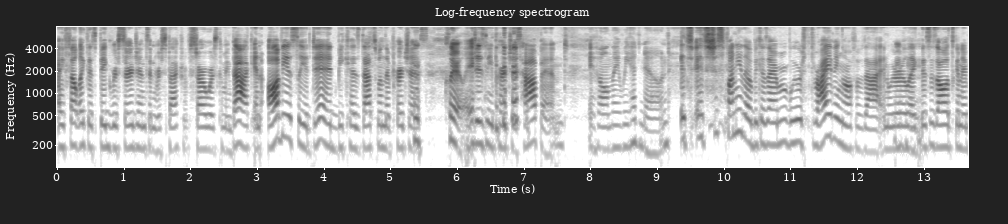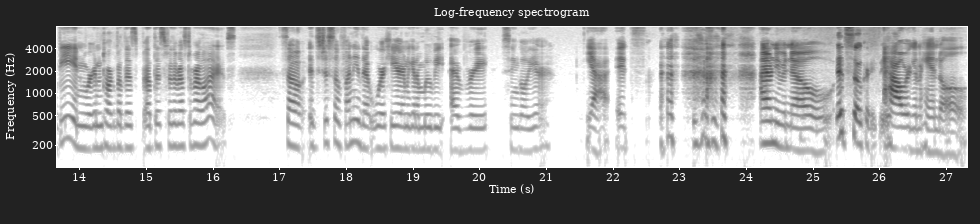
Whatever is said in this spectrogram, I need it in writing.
I felt like this big resurgence and respect of star wars coming back and obviously it did because that's when the purchase Clearly. disney purchase happened if only we had known. it's it's just funny though because I remember we were thriving off of that and we were like Mhm. this is all it's gonna be and we're gonna talk about this about this for the rest of our lives. So it's just so funny that we're here and we get a movie every single year. Yeah, it's. I don't even know It's so crazy. how we're gonna handle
